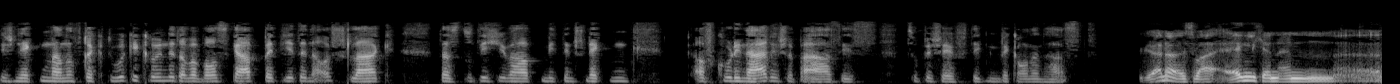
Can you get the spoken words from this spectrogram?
die Schneckenmanufaktur gegründet, aber was gab bei dir den Ausschlag, dass du dich überhaupt mit den Schnecken auf kulinarischer Basis zu beschäftigen begonnen hast? Ja, na, es war eigentlich ein, ein äh,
